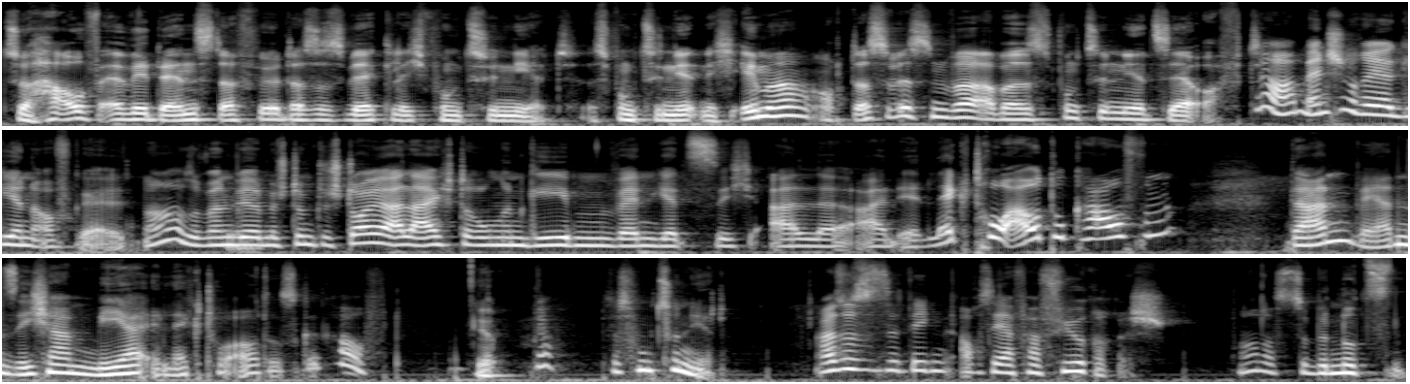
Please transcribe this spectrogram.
zuhauf Evidenz dafür, dass es wirklich funktioniert. Es funktioniert nicht immer, auch das wissen wir, aber es funktioniert sehr oft. Ja, Menschen reagieren auf Geld. Ne? Also wenn wir bestimmte Steuererleichterungen geben, wenn jetzt sich alle ein Elektroauto kaufen, dann werden sicher mehr Elektroautos gekauft. Ja. Ja, das funktioniert. Also es ist deswegen auch sehr verführerisch, das zu benutzen.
